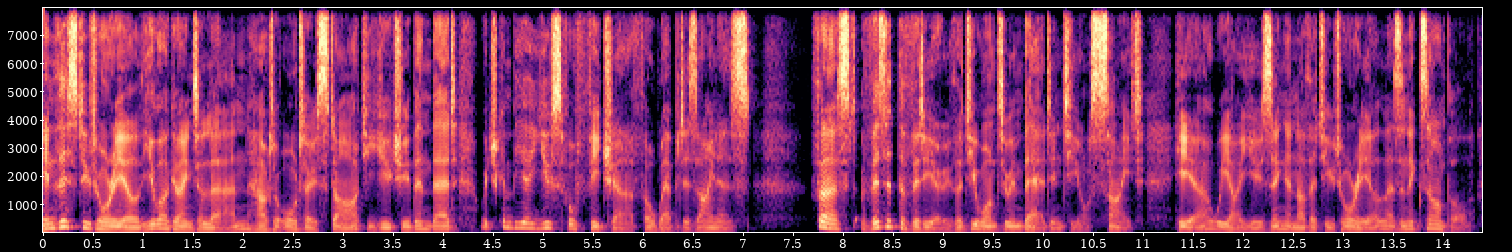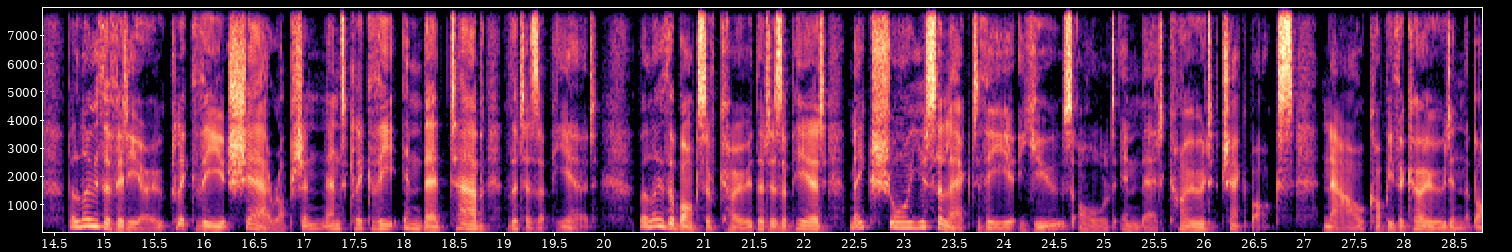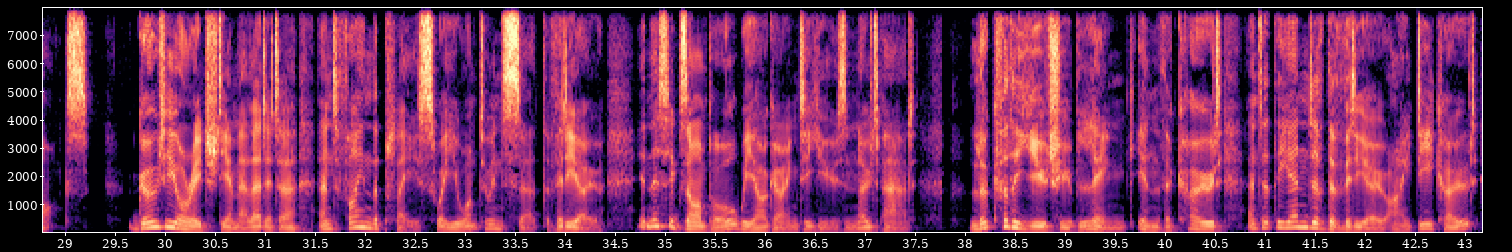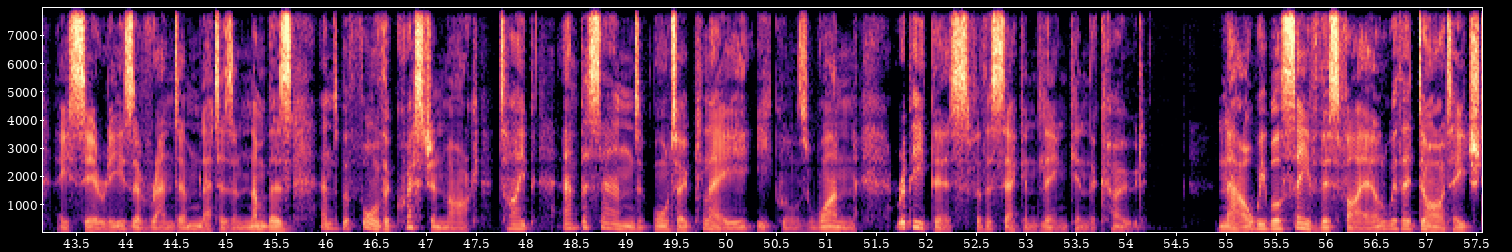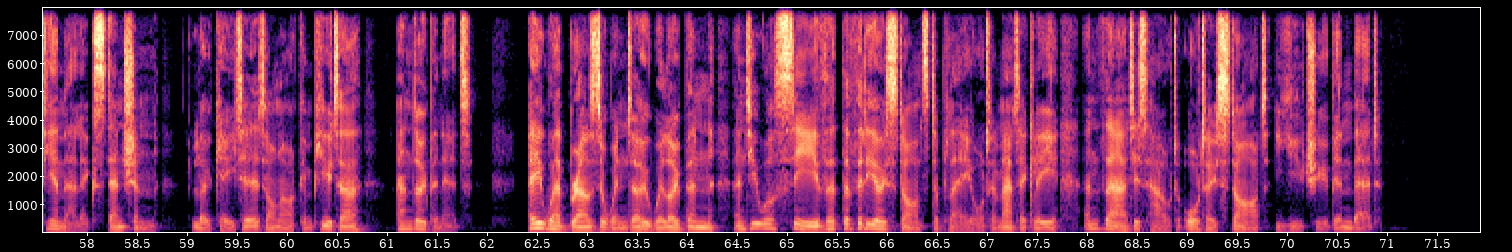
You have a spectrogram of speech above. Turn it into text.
In this tutorial, you are going to learn how to auto-start YouTube Embed, which can be a useful feature for web designers. First, visit the video that you want to embed into your site. Here, we are using another tutorial as an example. Below the video, click the Share option and click the Embed tab that has appeared. Below the box of code that has appeared, make sure you select the Use Old Embed Code checkbox. Now, copy the code in the box. Go to your HTML editor and find the place where you want to insert the video. In this example, we are going to use Notepad. Look for the YouTube link in the code, and at the end of the video ID code, a series of random letters and numbers, and before the question mark, type ampersand autoplay equals 1. Repeat this for the second link in the code. Now we will save this file with a .html extension locate it on our computer, and open it. A web browser window will open and you will see that the video starts to play automatically and that is how to auto-start YouTube Embed.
